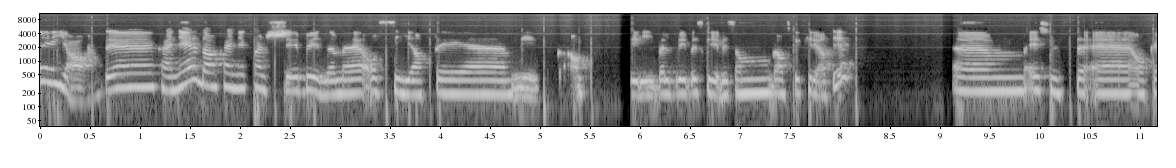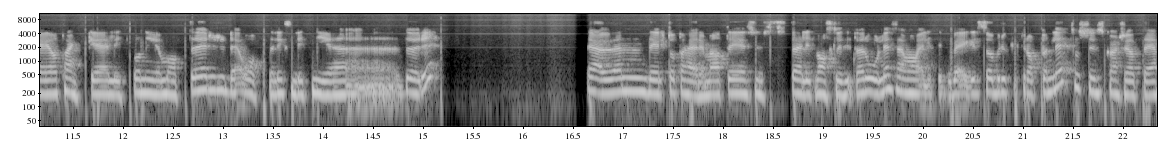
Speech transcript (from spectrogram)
Eh, ja, det kan jeg. Da kan jeg kanskje begynne med å si at jeg eh, vil vel bli beskrevet som ganske kreativ. Ehm, jeg syns det er OK å tenke litt på nye måter. Det åpner liksom litt nye dører. Det er jo en del av det her med at jeg syns det er litt vanskelig å sitte rolig, så jeg må være litt i bevegelse og bruke kroppen litt. Og syns kanskje at det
